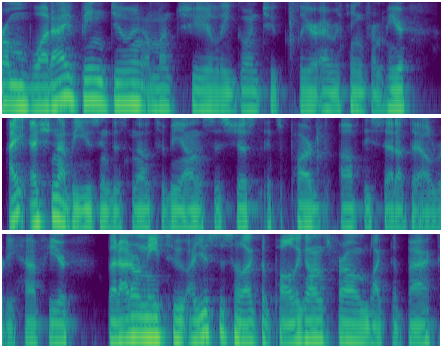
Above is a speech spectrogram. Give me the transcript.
from what I've been doing, I'm actually going to clear everything from here. I, I should not be using this node to be honest. It's just, it's part of the setup that I already have here. But I don't need to, I used to select the polygons from like the back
